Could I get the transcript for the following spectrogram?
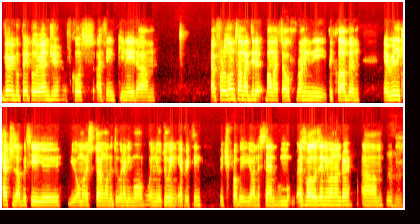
very good people around you. Of course, I think you need. Um, uh, for a long time, I did it by myself, running the the club, and it really catches up with you. You you almost don't want to do it anymore when you're doing everything, which probably you understand as well as anyone, Andre. Um, Mhm.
